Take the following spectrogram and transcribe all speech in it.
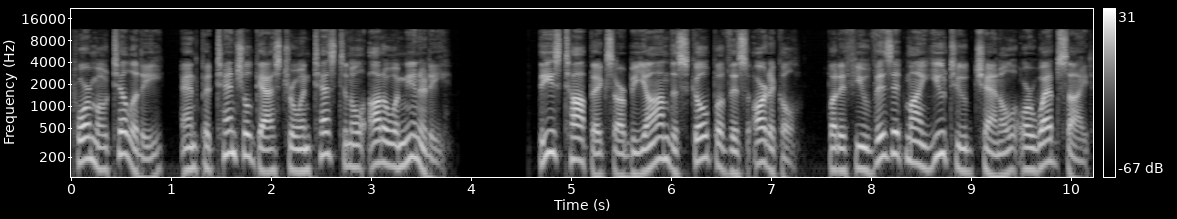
poor motility, and potential gastrointestinal autoimmunity. These topics are beyond the scope of this article, but if you visit my YouTube channel or website,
